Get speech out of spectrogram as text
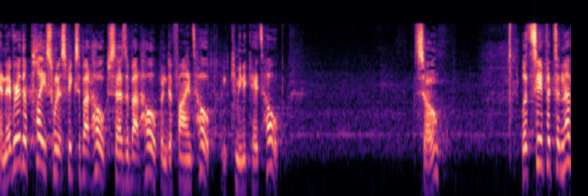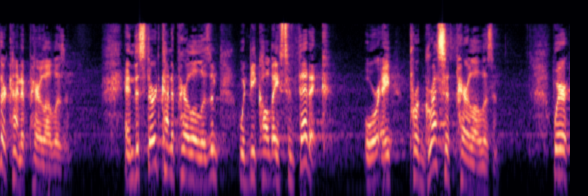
and every other place when it speaks about hope says about hope and defines hope and communicates hope. So, let's see if it's another kind of parallelism. And this third kind of parallelism would be called a synthetic or a progressive parallelism, where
